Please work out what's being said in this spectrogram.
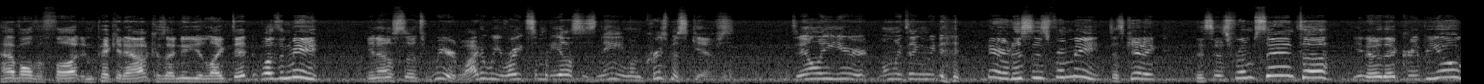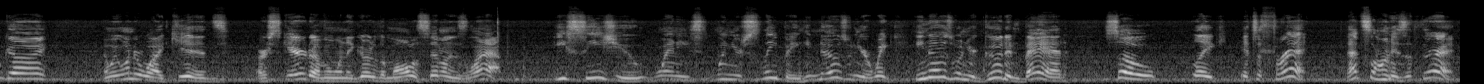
have all the thought and pick it out because I knew you liked it. It wasn't me. You know, so it's weird. Why do we write somebody else's name on Christmas gifts? It's the only year, only thing we did. Here, this is from me. Just kidding. This is from Santa. You know, that creepy old guy. And we wonder why kids are scared of him when they go to the mall to sit on his lap. He sees you when he's when you're sleeping. He knows when you're awake. He knows when you're good and bad. So, like, it's a threat. That song is a threat.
